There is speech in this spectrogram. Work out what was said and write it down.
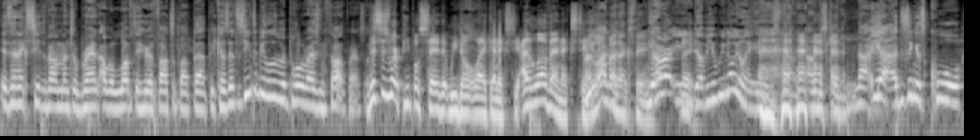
is NXT a developmental brand? I would love to hear your thoughts about that because it seems to be a little bit polarizing thought process. This is where people say that we don't like NXT. I love NXT. I love NXT. You are AEW. We know you don't hate AEW. I'm just kidding. Nah, yeah, I just think it's cool.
